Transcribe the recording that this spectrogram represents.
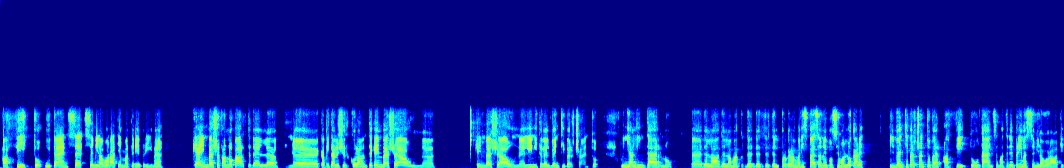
affitto, utenze, semilavorati e materie prime che invece fanno parte del eh, capitale circolante, che invece ha un che invece ha un limite del 20%. Quindi all'interno eh, della- della de- de- de- del programma di spesa noi possiamo allocare il 20% per affitto, utenze, materie prime e semilavorati.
